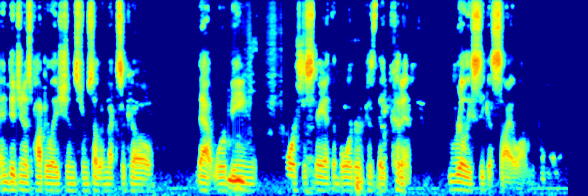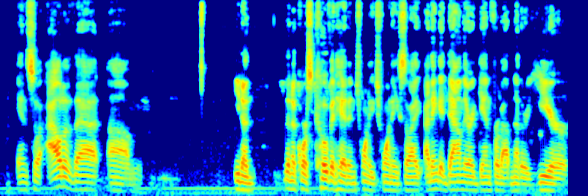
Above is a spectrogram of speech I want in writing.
indigenous populations from southern Mexico that were mm-hmm. being forced to stay at the border because they couldn't really seek asylum. And so, out of that, um, you know, then of course COVID hit in 2020, so I, I didn't get down there again for about another year.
